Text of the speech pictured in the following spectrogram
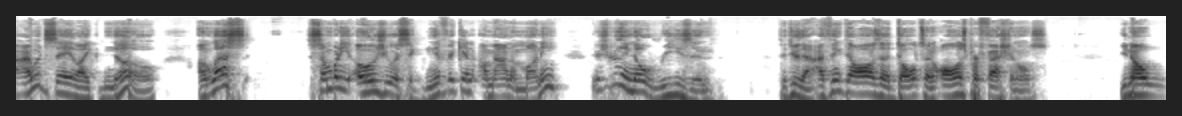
I would say, like, no, unless somebody owes you a significant amount of money, there's really no reason to do that. I think that all as adults and all as professionals, you know,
